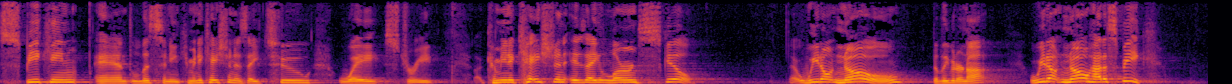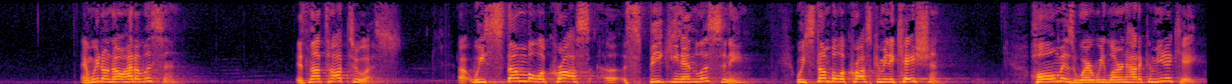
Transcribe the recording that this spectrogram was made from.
speaking and listening. Communication is a two way street. Communication is a learned skill. We don't know, believe it or not, we don't know how to speak and we don't know how to listen. It's not taught to us. Uh, we stumble across uh, speaking and listening. We stumble across communication. Home is where we learn how to communicate.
